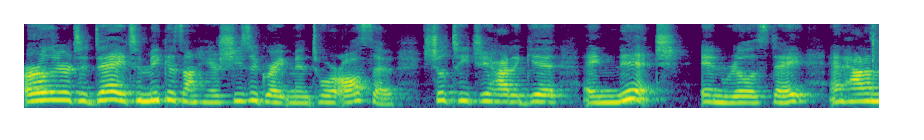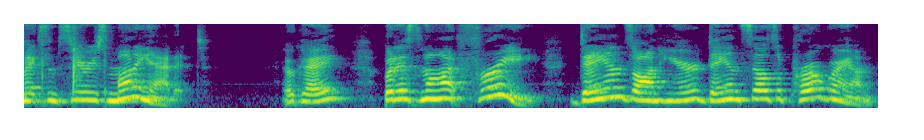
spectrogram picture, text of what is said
earlier today, Tamika's on here. She's a great mentor also. She'll teach you how to get a niche in real estate and how to make some serious money at it. Okay? But it's not free. Dan's on here. Dan sells a program.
